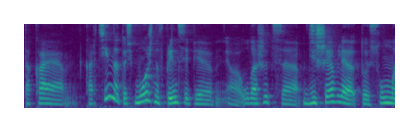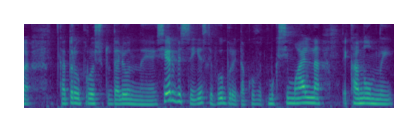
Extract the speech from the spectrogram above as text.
такая картина. То есть можно, в принципе, уложиться дешевле той суммы, которую просят удаленные сервисы, если выбрать такой вот максимально экономный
